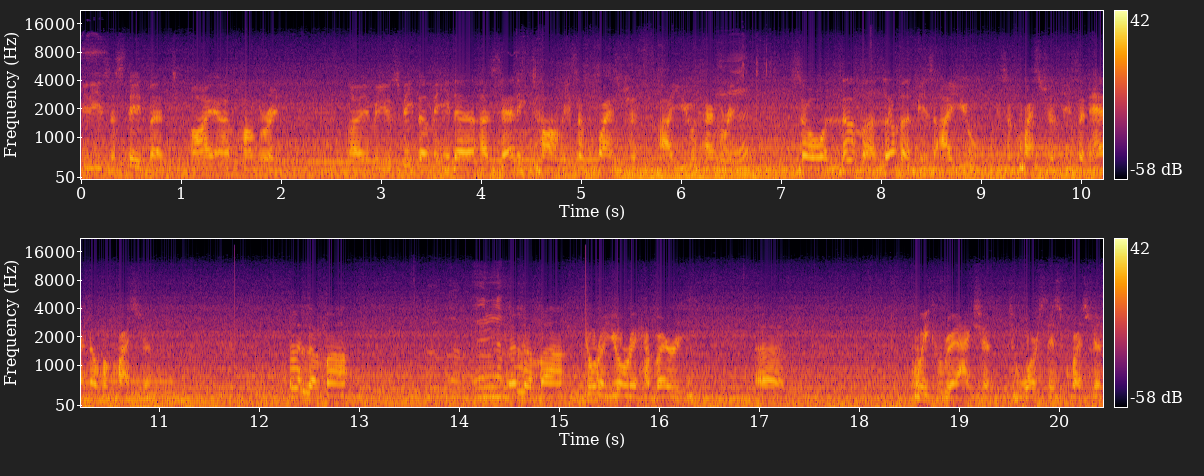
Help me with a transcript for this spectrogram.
it is a statement, I am hungry. Uh, when you speak them in an ascending tone, it's a question, are you hungry? So lema lema means are you? It's a question. It's an end of a question. Ulama. Ulama. Children usually have very uh, quick reaction towards this question.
